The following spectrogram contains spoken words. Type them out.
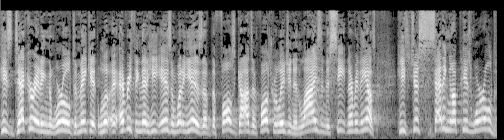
He's decorating the world to make it look everything that he is and what he is of the false gods and false religion and lies and deceit and everything else. He's just setting up his world.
